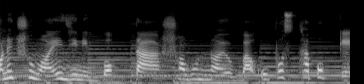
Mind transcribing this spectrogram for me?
অনেক সময় যিনি বক্তা, সমন্বয়ক বা উপস্থাপককে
